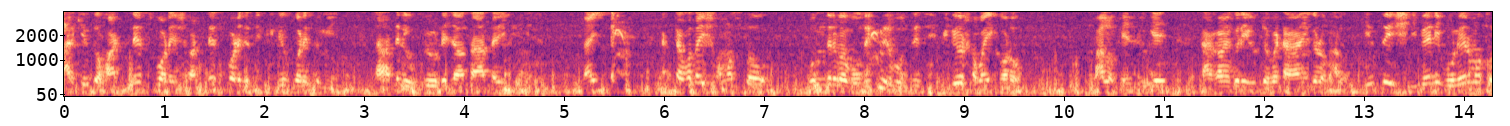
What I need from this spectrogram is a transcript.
আর কিন্তু হট পরে শর্ট পরে যদি ভিডিও করে তুমি, তাড়াতাড়ি উপরে উঠে যাও, তাড়াতাড়ি ভেঙে যাবে। তাই একটা কথাই সমস্ত বন্ধুদের বা বৌদিদের বলতেছি ভিডিও সবাই করো, ভালো, ফেসবুকে টাকামি করে, ইউটিউবে টাকা করে, ভালো। কিন্তু এই শিবেরই বোনের মতো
